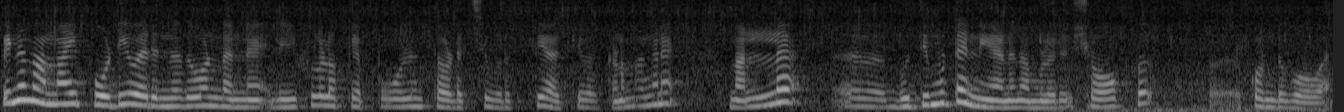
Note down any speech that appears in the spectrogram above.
പിന്നെ നന്നായി പൊടി വരുന്നത് കൊണ്ട് തന്നെ ലീഫുകളൊക്കെ എപ്പോഴും തുടച്ച് വൃത്തിയാക്കി വെക്കണം. അങ്ങനെ നല്ല ബുദ്ധിമുട്ട് തന്നെയാണ് നമ്മളൊരു ഷോപ്പ് കൊണ്ടുപോകാൻ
